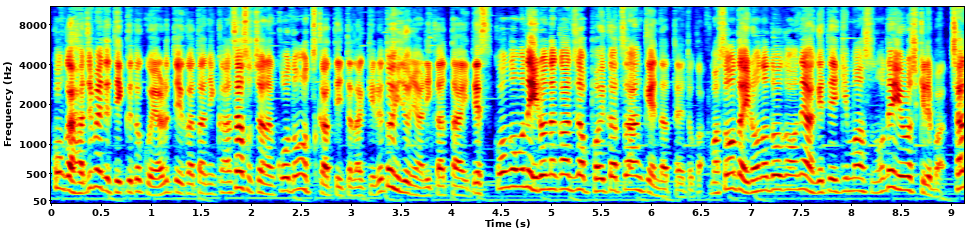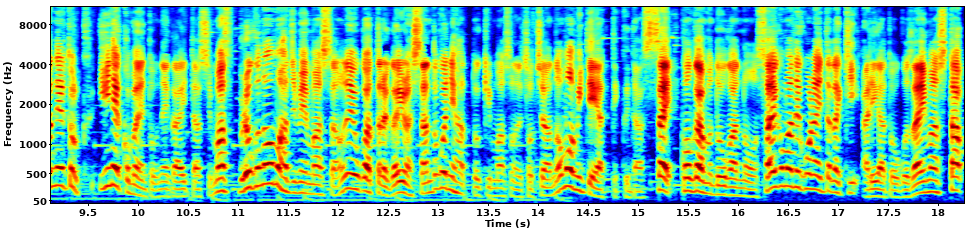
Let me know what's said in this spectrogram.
今回初めて TikTok をやるという方に関してはそちらのコードも使っていただけると非常にありがたいです。今後もね、いろんな感じのポイ活案件だったりとか、まあその他いろんな動画をね、上げていきますので、よろしければチャンネル登録、いいね、コメントお願いいたします。ブログの方も始めましたので、よかったら概要欄下のところに貼っておきますので、そちらのも見てやってください。今回も動画の最後までご覧いただきありがとうございました。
